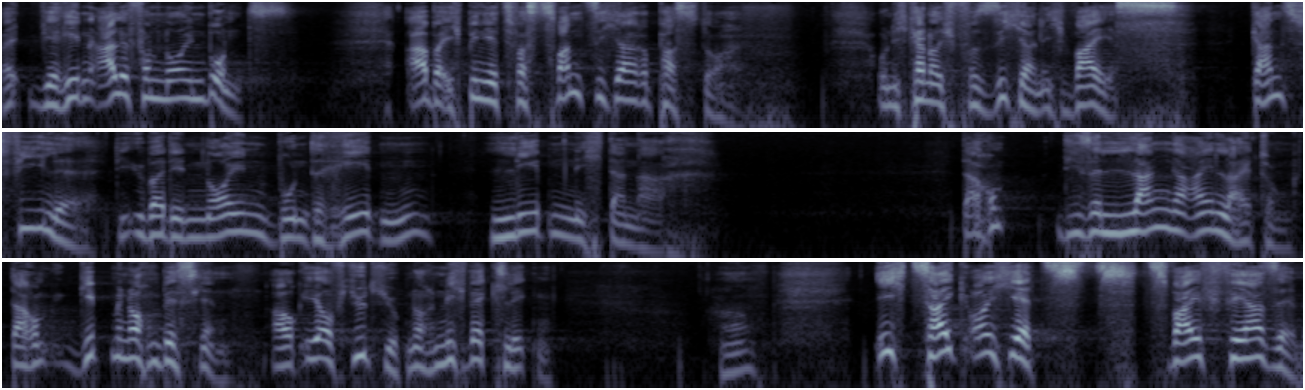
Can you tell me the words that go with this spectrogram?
Weil wir reden alle vom neuen Bund. Aber ich bin jetzt fast 20 Jahre Pastor. Und ich kann euch versichern, ich weiß, ganz viele, die über den neuen Bund reden, leben nicht danach. Darum diese lange Einleitung. Darum gebt mir noch ein bisschen. Auch ihr auf YouTube noch nicht wegklicken. Ich zeige euch jetzt zwei Verse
